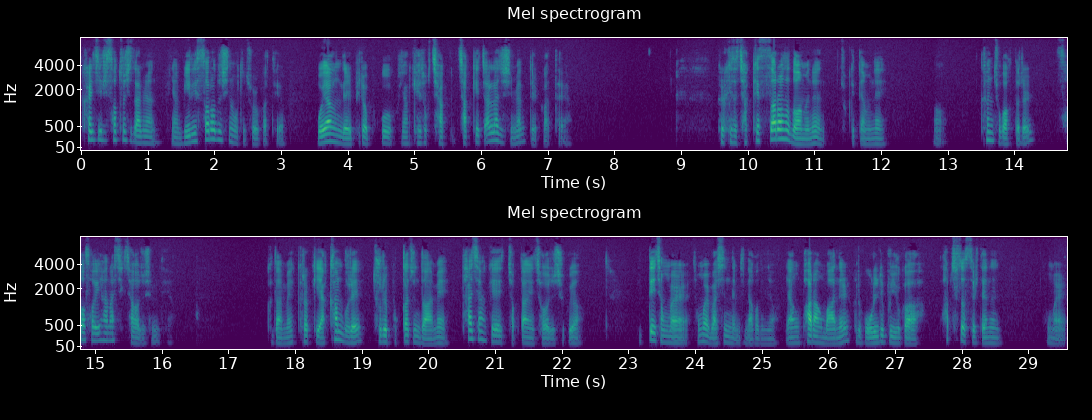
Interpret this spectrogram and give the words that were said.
칼질이 서투시다면 그냥 미리 썰어 두시는 것도 좋을 것 같아요. 모양 낼 필요 없고 그냥 계속 작, 작게 잘라주시면 될 것 같아요. 그렇게 해서 작게 썰어서 넣으면 좋기 때문에 어, 큰 조각들을 서서히 하나씩 잡아주시면 돼요. 그 다음에 그렇게 약한 불에 둘을 볶아준 다음에 타지 않게 적당히 저어주시고요. 이때 정말 정말 맛있는 냄새 나거든요. 양파랑 마늘 그리고 올리브유가 합쳐졌을 때는 정말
